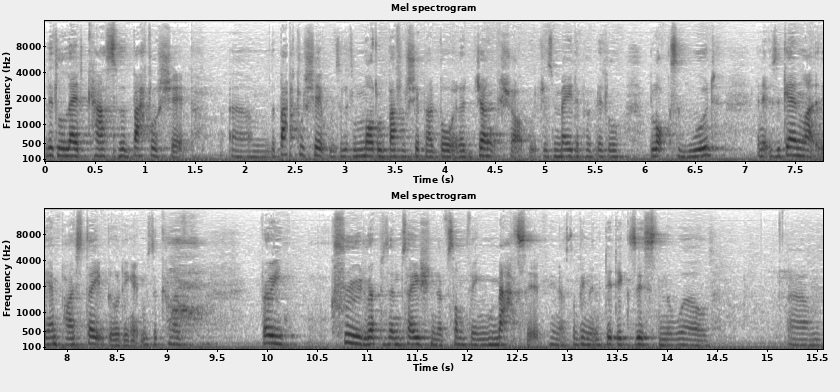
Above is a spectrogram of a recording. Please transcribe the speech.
little lead casts of a battleship. Um, the battleship was a little model battleship I bought at a junk shop, which was made up of little blocks of wood, and it was again like the Empire State Building. It was a kind of very crude representation of something massive, you know, something that did exist in the world. Um,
